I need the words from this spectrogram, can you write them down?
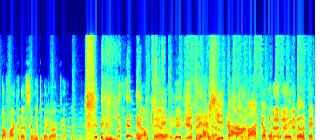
da vaca deve ser muito melhor, cara. Não, pera. Você, você agita a vaca pra poder comer.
